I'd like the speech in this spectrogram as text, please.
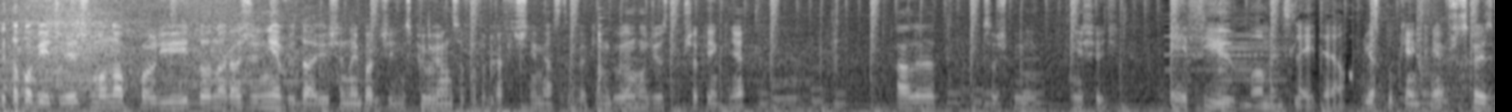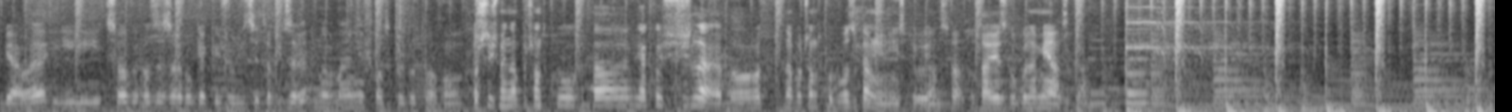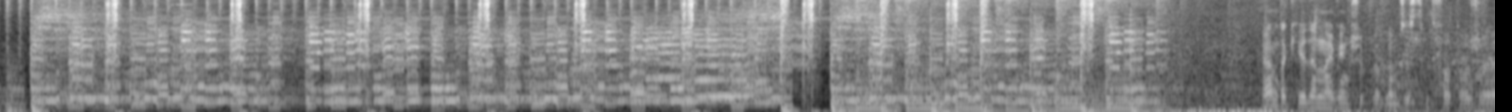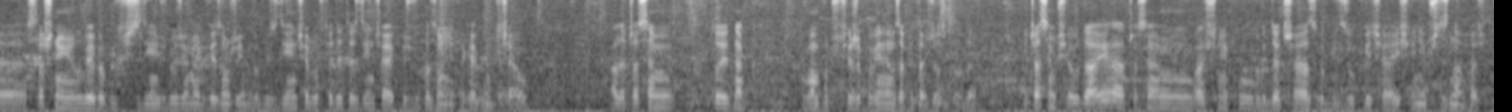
Jakby to powiedzieć, Monopoly to na razie nie wydaje się najbardziej inspirujące fotograficznie miasto, w jakim byłem, choć jest tu przepięknie, ale coś mi nie siedzi. A few moments later. Jest tu pięknie, wszystko jest białe i co wychodzę za róg jakiejś ulicy, to widzę normalnie fotkę gotową. Poszliśmy na początku chyba jakoś źle, bo na początku było zupełnie nieinspirująco, a tutaj jest w ogóle miazga. Taki jeden największy problem ze street photo, że strasznie nie lubię robić zdjęć ludziom, jak wiedzą, że im robię zdjęcie, bo wtedy te zdjęcia jakoś wychodzą nie tak, jakbym chciał. Ale czasem to jednak mam poczucie, że powinienem zapytać o zgodę. I czasem się udaje, a czasem właśnie kurde trzeba zrobić z ukrycia i się nie przyznawać.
